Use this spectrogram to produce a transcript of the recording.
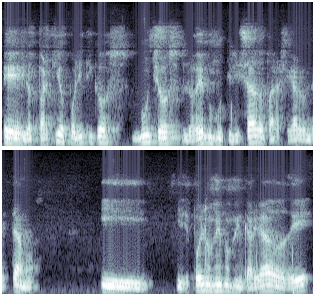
Eh, los partidos políticos, muchos los hemos utilizado para llegar donde estamos, y, después nos hemos encargado de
